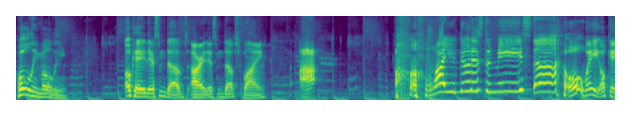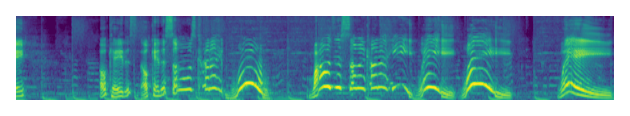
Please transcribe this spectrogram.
Holy moly. Okay, there's some doves. All right, there's some doves flying. Ah. Why you do this to me? Stop. Oh, wait, okay. Okay, this okay, this summon was kind of woo. Why was this summon kind of heat? Wait, wait, wait.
